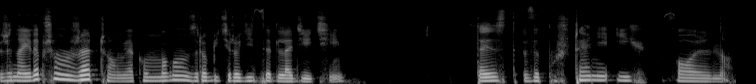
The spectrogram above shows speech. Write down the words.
że najlepszą rzeczą, jaką mogą zrobić rodzice dla dzieci, to jest wypuszczenie ich wolno,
